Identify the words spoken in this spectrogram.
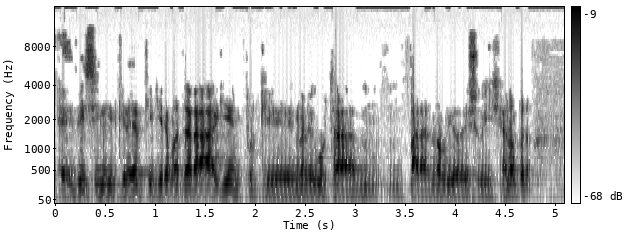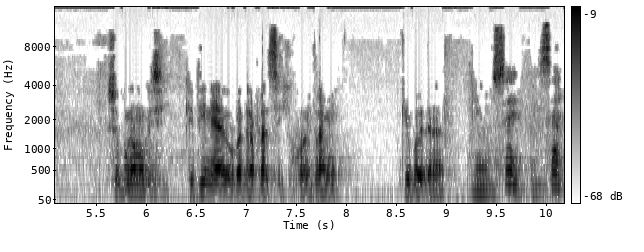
Es difícil creer que quiere matar a alguien porque no le gusta mm, para el novio de su hija, ¿no? Pero supongamos que sí, que tiene algo contra Francisco, contra mí. ¿Qué puede tener? No sé, pensá.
